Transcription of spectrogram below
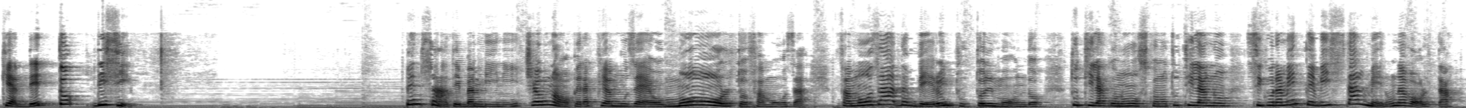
che ha detto di sì. Pensate bambini, c'è un'opera qui al museo molto famosa, famosa davvero in tutto il mondo. Tutti la conoscono, tutti l'hanno sicuramente vista almeno una volta.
